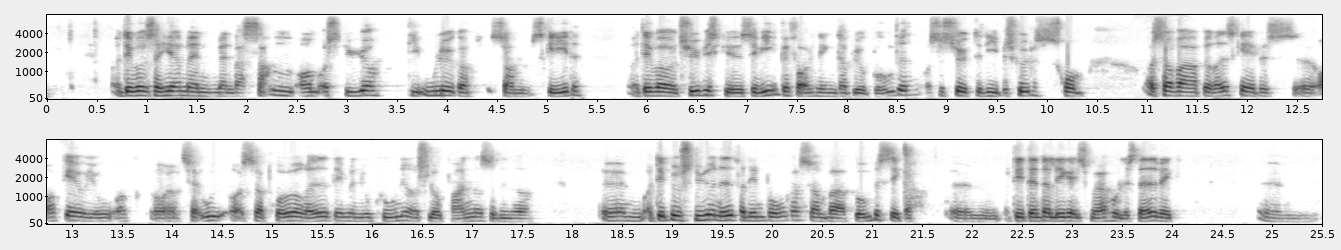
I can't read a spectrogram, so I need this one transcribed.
og det var så her, man, man var sammen om at styre de ulykker, som skete. Og det var jo typisk øh, civilbefolkningen, der blev bombet, og så søgte de i beskyttelsesrum. Og så var beredskabets øh, opgave jo at, at tage ud og så prøve at redde det, man nu kunne, og slå så videre. Øhm, og det blev styret ned fra den bunker, som var bombesikker. Øhm, og det er den, der ligger i smørhullet stadigvæk. Øhm,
